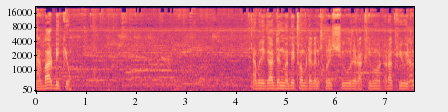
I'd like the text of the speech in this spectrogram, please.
ના બાર્બીક્યુ આ બધી ગાર્ડનમાં બેઠવા માટે કંઈ ખોરીશું ને રાખવી રાખવી હોય તો.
